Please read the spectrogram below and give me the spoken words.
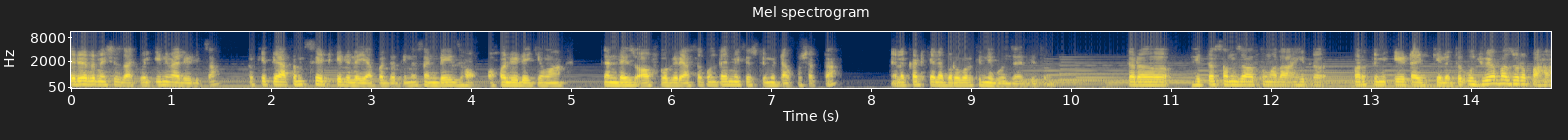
एरर मेसेज दाखवेल इनव्हॅलिडीचा ओके ते आपण सेट केलेलं आहे या पद्धतीने. संडे इज हॉलिडे किंवा संडे इज ऑफ वगैरे असं कोणताही मेसेज तुम्ही टाकू शकता. याला कट केल्याबरोबर ते निघून जाईल तिथून. तर इथं समजा तुम्हाला इथं परत तुम्ही ए टाईप केलं तर उजव्या बाजूला पहा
